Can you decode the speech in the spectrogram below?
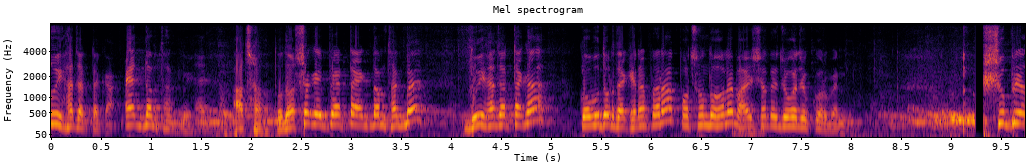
দুই হাজার টাকা একদম থাকবে। একদম। আচ্ছা তো দর্শক এই পেয়ারটা একদম থাকবে দুই হাজার টাকা। কবুতর দেখেন আপনারা পছন্দ হলে ভাইয়ের সাথে যোগাযোগ করবেন। সুপ্রিয়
